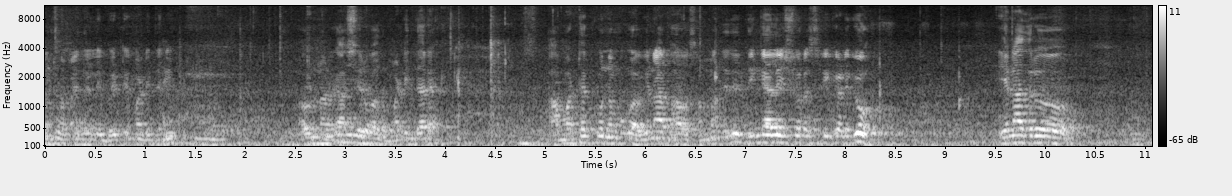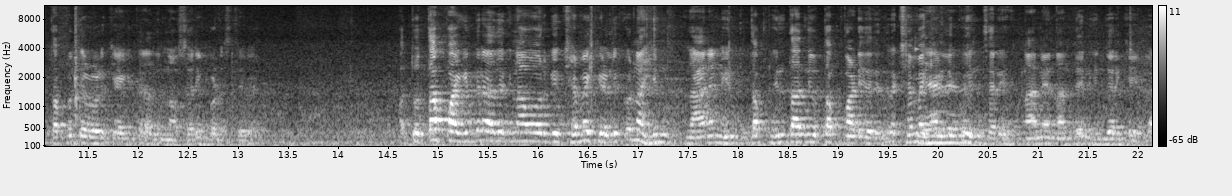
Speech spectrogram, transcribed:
ಒಂದು ಸಮಯದಲ್ಲಿ ಭೇಟಿ ಮಾಡಿದ್ದೀನಿ. ಅವರು ನನಗೆ ಆಶೀರ್ವಾದ ಮಾಡಿದ್ದಾರೆ. ಆ ಮಠಕ್ಕೂ ನಮಗೂ ಅವಿನಾಭಾವ ಸಂಬಂಧ ಇದೆ. ದಿಂಗಾಲೇಶ್ವರ ಶ್ರೀಗಳಿಗೂ ಏನಾದರೂ ತಪ್ಪು ತಿಳುವಳಿಕೆ ಆಗಿದ್ದರೆ ಅದನ್ನು ನಾವು ಸರಿಪಡಿಸ್ತೇವೆ. ಅದು ತಪ್ಪಾಗಿದ್ದರೆ ಅದಕ್ಕೆ ನಾವು ಅವ್ರಿಗೆ ಕ್ಷಮೆ ಕೇಳಲಿಕ್ಕೂ ನಾ ಹಿಂದ್ ನಾನೇನು ಹಿಂದೆ ತಪ್ಪು ಇಂಥದ್ದು ನೀವು ತಪ್ಪು ಮಾಡಿದ್ದೀರಿ ಅಂದರೆ ಕ್ಷಮೆ ಕೇಳಲಿಕ್ಕೂ ಹಿಂದೆ ಸರಿ. ನಾನೇ ನಂದೇನು ಹಿಂಜರಿಕೆ ಇಲ್ಲ.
